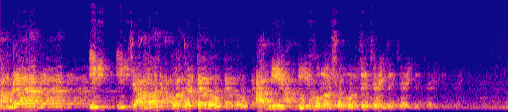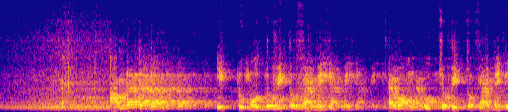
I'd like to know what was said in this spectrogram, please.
আমরা এই এই জামাত কথাটাও আমি একটু খোলাসা করতে চাই। আমরা যারা একটু মধ্যবিত্ত ফ্যামিলি এবং উচ্চবিত্ত ফ্যামিলি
